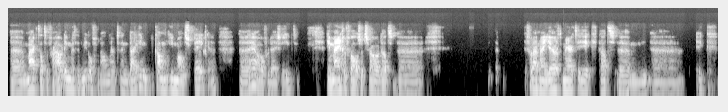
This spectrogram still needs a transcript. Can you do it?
uh, maakt dat de verhouding met het middel verandert. En daarin kan iemand spreken over deze ziekte. In mijn geval is het zo dat vanuit mijn jeugd merkte ik dat um, ik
